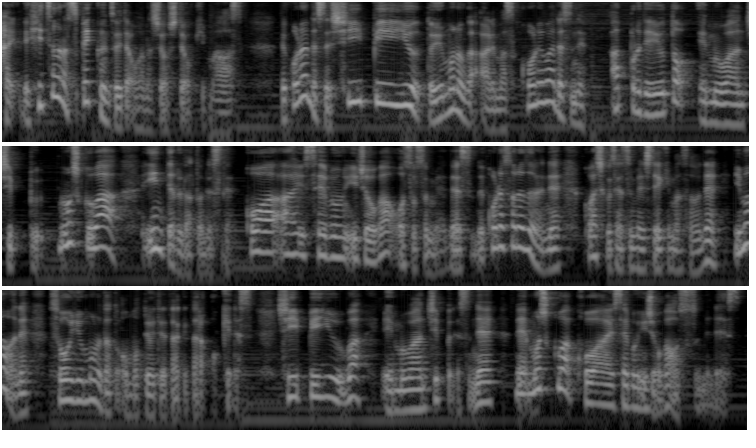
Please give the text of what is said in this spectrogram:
はい。で、必要なスペックについてお話をしておきます。で、これはですね、CPU というものがあります。これはですね、Apple で言うと M1 チップ、もしくは Intel だとですね、Core i7 以上がおすすめです。で、これそれぞれね、詳しく説明していきますので、今はね、そういうものだと思っておいていただけたら OK です。CPU は M1 チップですね。で、もしくは Core i7 以上がおすすめです。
